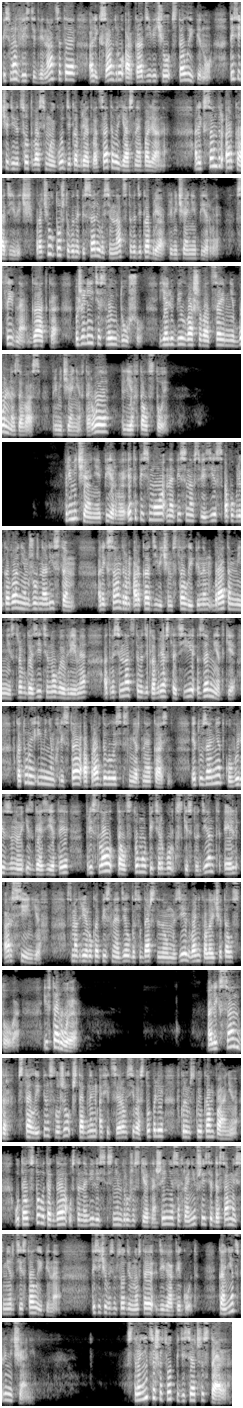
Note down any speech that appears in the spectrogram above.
Письмо 212 Александру Аркадьевичу Столыпину. 1908 год, декабря 20 -го, Ясная Поляна. Александр Аркадьевич, прочел то, что вы написали 18 декабря, примечание первое. Стыдно, гадко, пожалейте свою душу. Я любил вашего отца, и мне больно за вас. Примечание второе. Лев Толстой. Примечание первое. Это письмо написано в связи с опубликованием журналистом Александром Аркадьевичем Столыпиным, братом министра, в газете «Новое время» от 18 декабря статьи «Заметки», в которой именем Христа оправдывалась смертная казнь. Эту заметку, вырезанную из газеты, прислал Толстому петербургский студент Эль Арсеньев. Смотри рукописный отдел Государственного музея Льва Николаевича Толстого. И второе. Александр Столыпин служил штабным офицером в Севастополе в Крымскую кампанию. У Толстого тогда установились с ним дружеские отношения, сохранившиеся до самой смерти Столыпина, 1899 год. Конец примечаний. Страница 656.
